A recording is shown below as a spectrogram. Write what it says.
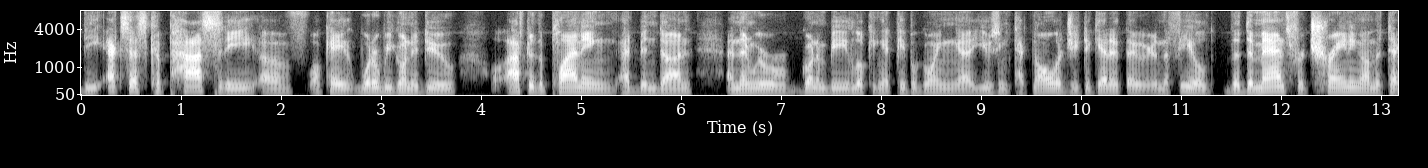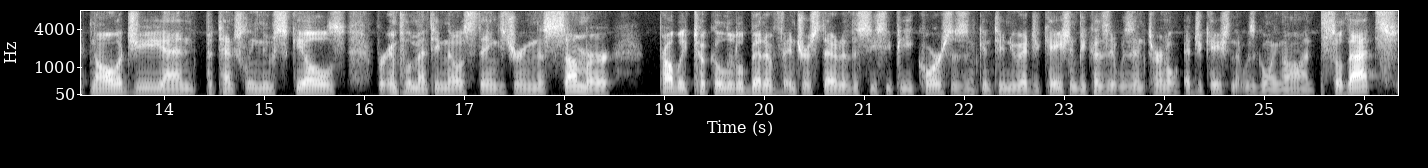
the excess capacity of, okay, what are we going to do after the planning had been done? And then we were going to be looking at people going uh, using technology to get it there in the field. The demands for training on the technology and potentially new skills for implementing those things during the summer probably took a little bit of interest out of the CCP courses and continue education because it was internal education that was going on. So that's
